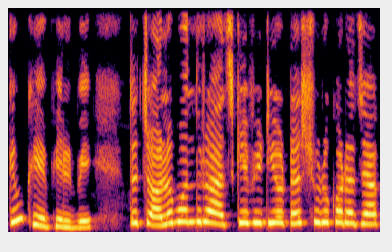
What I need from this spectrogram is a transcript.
কেউ খেয়ে ফেলবে। তো চলো বন্ধুরা, আজকে ভিডিওটা শুরু করা যাক।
